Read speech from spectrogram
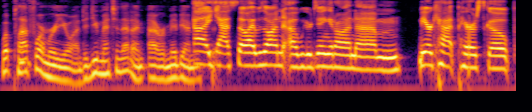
What platform were you on? Did you mention that? I, or maybe I missed Uh, yeah, so I was on. Uh, we were doing it on um, Meerkat, Periscope,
